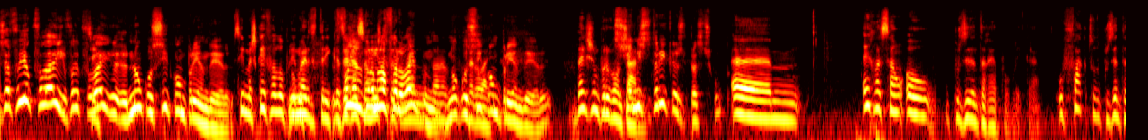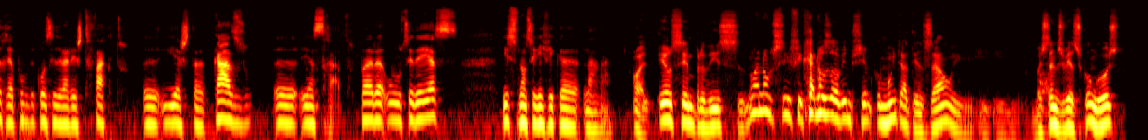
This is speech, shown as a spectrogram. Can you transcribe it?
já fui eu que falei, foi eu que falei, não consigo compreender. Sim, mas quem falou primeiro de tricas? Foi a Manuela Ferreira Leite, não consigo compreender. Deixe-me perguntar. Chame-se tricas, peço desculpa. Em relação ao Presidente da República, o facto do Presidente da República considerar este facto uh, e este caso uh, encerrado para o CDS, isso não significa nada? Olha, eu sempre disse, não é não significar, nós ouvimos sempre com muita atenção e, e bastantes vezes com gosto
